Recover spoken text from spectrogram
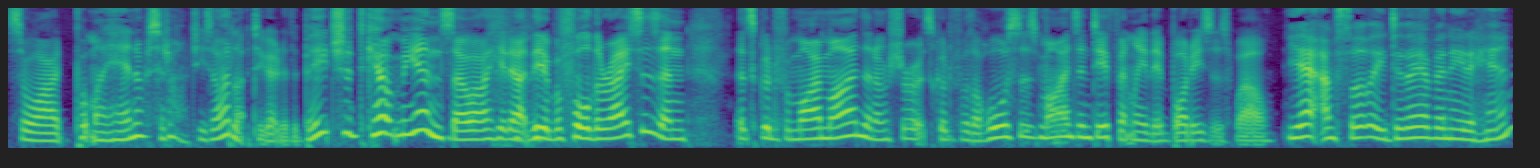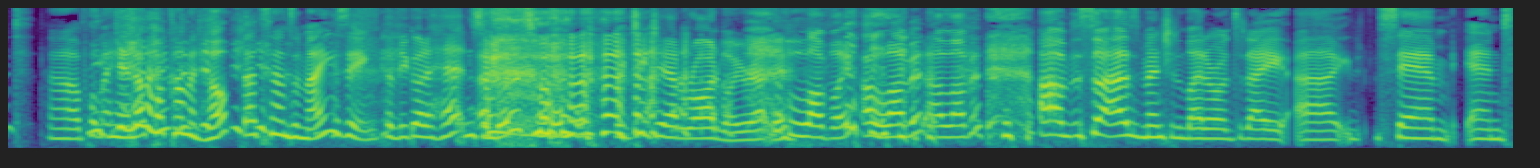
so I put my hand up and said, Oh, geez, I'd like to go to the beach and count me in. So I head out there before the races. And it's good for my mind. And I'm sure it's good for the horses' minds and definitely their bodies as well. Yeah, absolutely. Do they ever need a hand? Uh, I'll put my hand up. I'll come and help. That sounds amazing. Have you got a hat and some boots? we teach you how to ride while you're out there. Lovely. I love it. I love it. Um, so, as mentioned later on today, uh, Sam and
